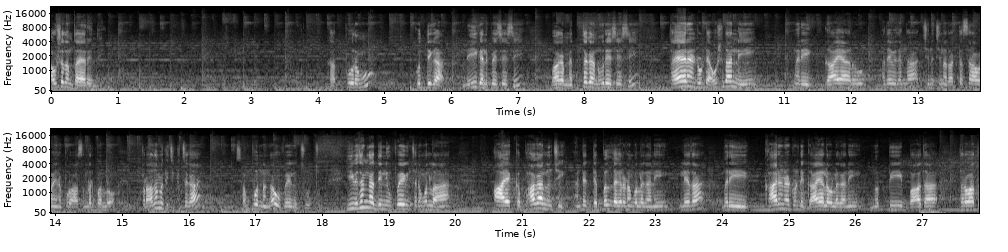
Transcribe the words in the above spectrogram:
ఔషధం తయారైంది. కర్పూరము కొద్దిగా నెయ్యి కలిపేసేసి బాగా మెత్తగా నూరేసేసి తయారైనటువంటి ఔషధాన్ని మరి గాయాలు అదేవిధంగా చిన్న చిన్న రక్తస్రావం అయినప్పుడు ఆ సందర్భాల్లో ప్రాథమిక చికిత్సగా సంపూర్ణంగా ఉపయోగించవచ్చు. ఈ విధంగా దీన్ని ఉపయోగించడం వల్ల ఆ యొక్క భాగాల నుంచి అంటే దెబ్బలు తగలడం వల్ల కానీ లేదా మరి కారినటువంటి గాయాల వల్ల కానీ నొప్పి బాధ తర్వాత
